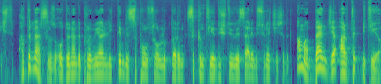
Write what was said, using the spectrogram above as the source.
işte hatırlarsınız o dönemde Premier Lig'de bile sponsorlukların sıkıntıya düştüğü vesaire bir süreç yaşadık. Ama bence artık bitiyor.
